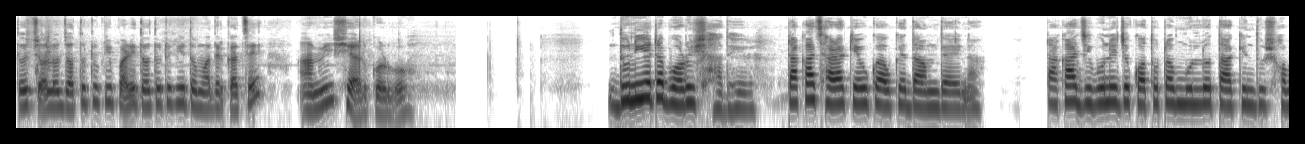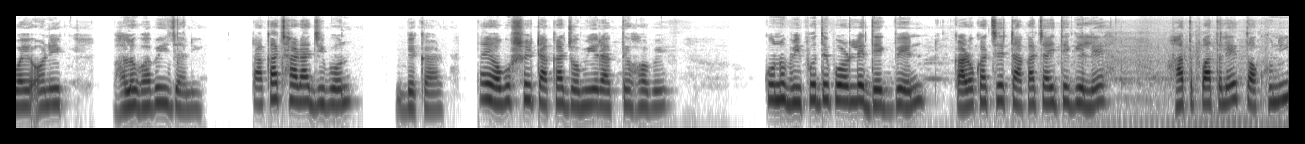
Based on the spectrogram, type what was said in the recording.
তো চলো, যতটুকুই পারি ততটুকুই তোমাদের কাছে আমি শেয়ার করব। দুনিয়াটা বড়ই সাধের। টাকা ছাড়া কেউ কাউকে দাম দেয় না। টাকা জীবনে যে কতটা মূল্য তা কিন্তু সবাই অনেক ভালোভাবেই জানি। টাকা ছাড়া জীবন বেকার, তাই অবশ্যই টাকা জমিয়ে রাখতে হবে। কোনো বিপদে পড়লে দেখবেন কারও কাছে টাকা চাইতে গেলে হাত পাতলে তখনই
